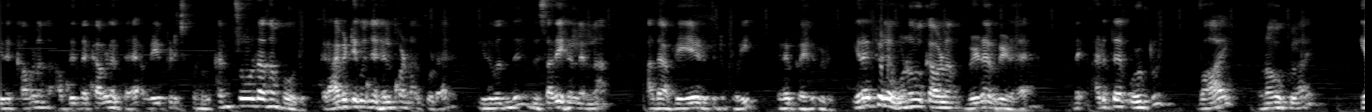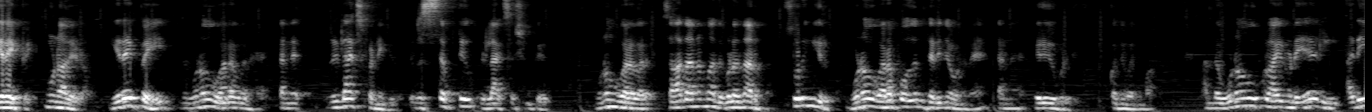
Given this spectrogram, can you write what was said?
இது கவலம் அப்படி இந்த கவலத்தை அப்படியே பிடிச்சு கொண்டு கண்ட்ரோல்டா தான் போகுது. கிராவிட்டி கொஞ்சம் ஹெல்ப் பண்ணா கூட இது வந்து இந்த சதைகள் எல்லாம் அதை அப்படியே எடுத்துட்டு போய் இறைப்பையில விடுது. இறைப்பையில் உணவு கவலம் விழ விழ இந்த அடுத்த உறுப்பு வாய் உணவு குழாய் இறைப்பை மூணாவது இடம். இறைப்பை இந்த உணவு வர வர தன்னை ரிலாக்ஸ் பண்ணிக்குது. ரிசப்டிவ் ரிலாக்ஸேஷன் பேர் உணவு வர வர சாதாரணமாக அது இவ்வளோ தான் இருக்கும். சுருங்கி இருக்கும். உணவு வரப்போகுதுன்னு தெரிஞ்ச உடனே தன்னை விரிவுபடுத்தி கொஞ்சம் கொஞ்சமாக அந்த உணவு குழாயினுடைய அடி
